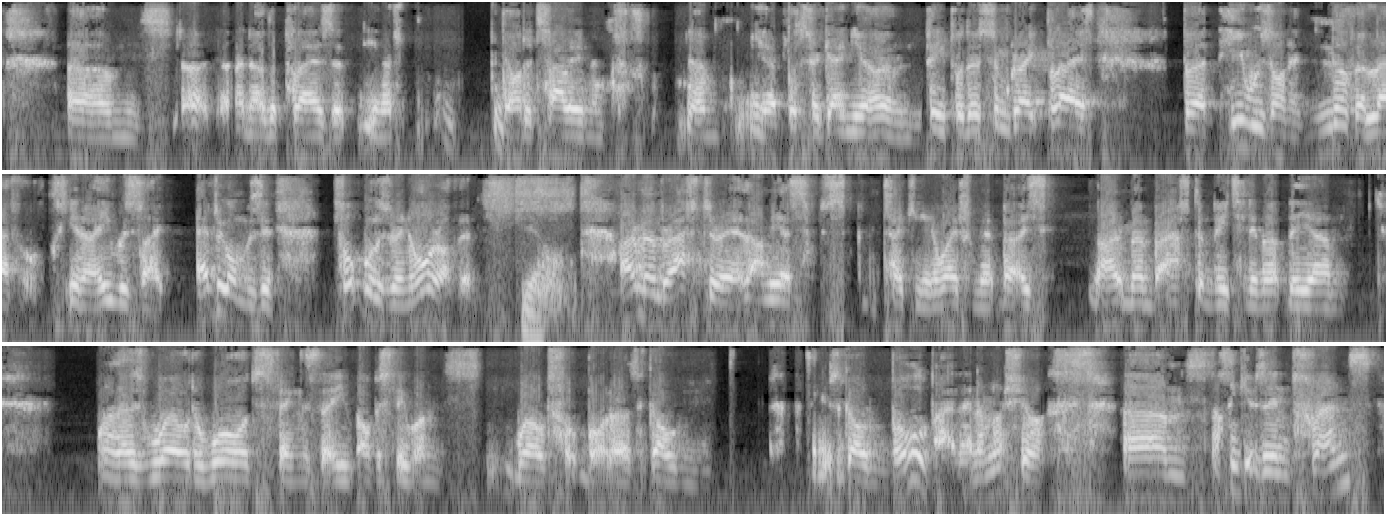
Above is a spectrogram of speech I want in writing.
um, uh, and other players that you know God Italian and um, you know Busageno and people. There's some great players, but he was on another level. You know, he was like everyone was in. Footballers were in awe of him. Yeah. I remember after it. I mean, it's taking it away from it, but I remember after meeting him at the. Um, one of those world awards things that he obviously won world footballer as a golden I think it was a golden ball back then. I'm not sure. Um, I think it was in France,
